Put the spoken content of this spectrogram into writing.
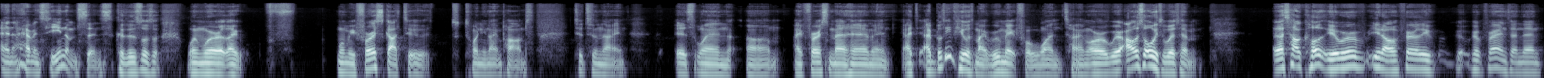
and I haven't seen him since because this was when we are like f- when we first got to 29 palms to 29 is when um I first met him, and I, I believe he was my roommate for one time, or I was always with him. That's how close we were, you know, fairly good friends, and then.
